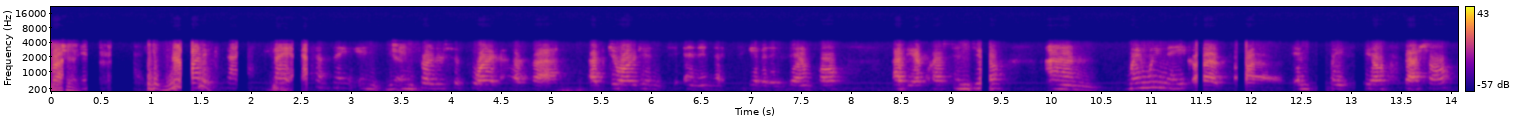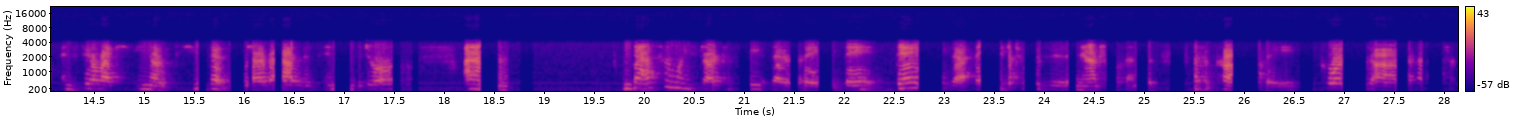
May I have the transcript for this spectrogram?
paycheck. But real Can quick, I, can I add something in, Yes. in further support of, uh, of George and, and in the, to give an example of your question, Joe? Um, when we make our, our employees feel special and feel like, you know, that we care about them as individuals, um, that's when we start to see that they, they, they, that they start to exude a natural sense of reciprocity towards our customer.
